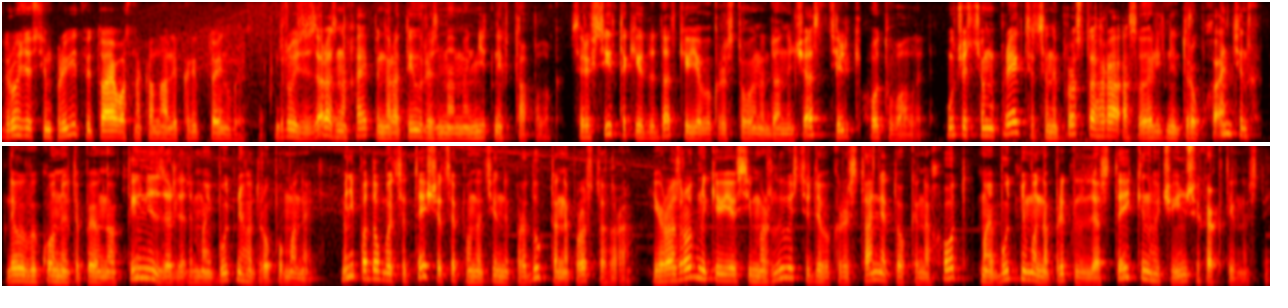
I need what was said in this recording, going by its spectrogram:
Друзі, всім привіт! Вітаю вас на каналі CryptoInvestor. Друзі, зараз на хайпі наратив різноманітних тапалок. Серед всіх таких додатків я використовую на даний час тільки Hot Wallet. Участь в цьому проєкті це не просто гра, а своєрідний дроп-хантінг, де ви виконуєте певну активність для майбутнього дропу монет. Мені подобається те, що це повноцінний продукт, а не просто гра. І у розробників є всі можливості для використання токена HOT в майбутньому, наприклад, для стейкінгу чи інших активностей,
